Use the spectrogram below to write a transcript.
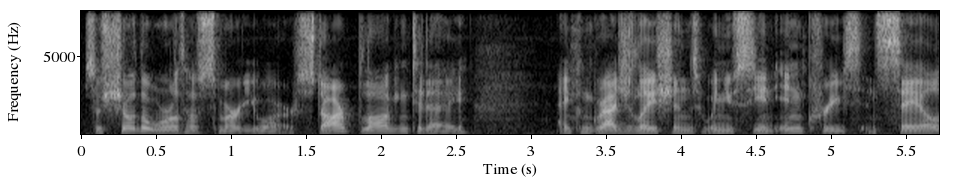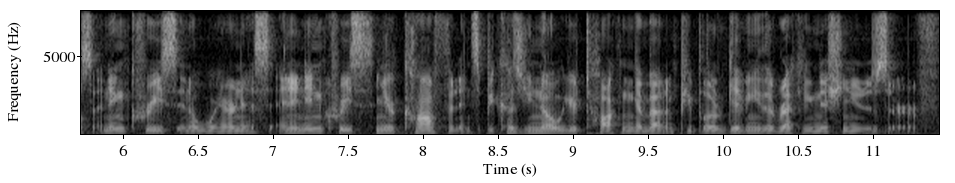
So show the world how smart you are. Start blogging today. And congratulations when you see an increase in sales, an increase in awareness, and an increase in your confidence because you know what you're talking about and people are giving you the recognition you deserve.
